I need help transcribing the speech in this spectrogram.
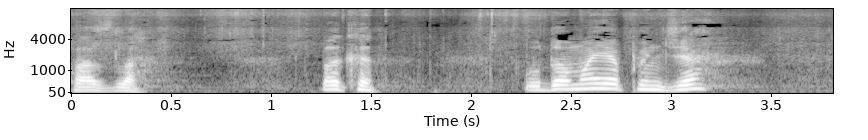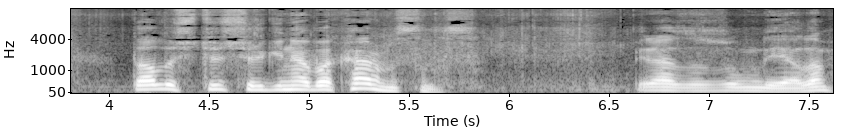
fazla. Bakın budama yapınca dal üstü sürgüne bakar mısınız? Biraz da zoomlayalım.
